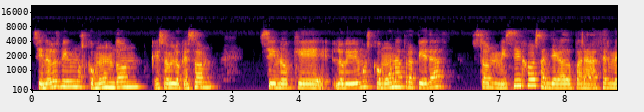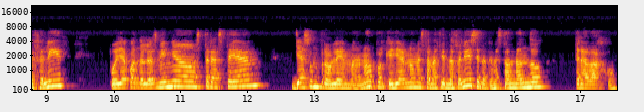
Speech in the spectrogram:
si no los vivimos como un don, que son lo que son, sino que lo vivimos como una propiedad, son mis hijos, han llegado para hacerme feliz, pues ya cuando los niños trastean, ya es un problema, ¿no? Porque ya no me están haciendo feliz, sino que me están dando trabajo.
